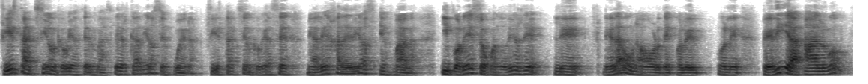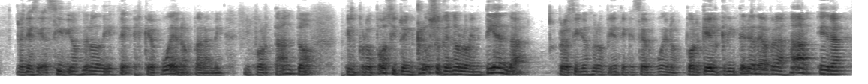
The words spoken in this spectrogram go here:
Si esta acción que voy a hacer me acerca a Dios es buena. Si esta acción que voy a hacer me aleja de Dios es mala. Y por eso cuando Dios le, le, le daba una orden o le o le pedía algo, él decía, si Dios me lo dice, es que es bueno para mí. Y por tanto, el propósito, incluso que no lo entienda, pero si Dios me lo pide, tiene que ser bueno. Porque el criterio de Abraham era,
